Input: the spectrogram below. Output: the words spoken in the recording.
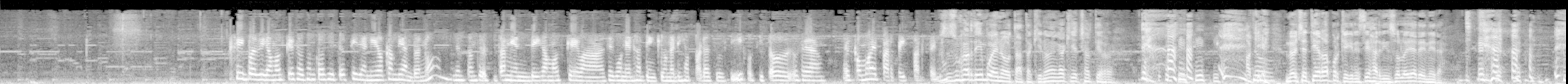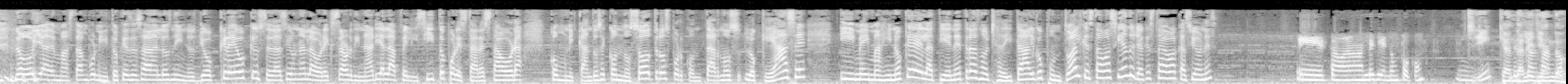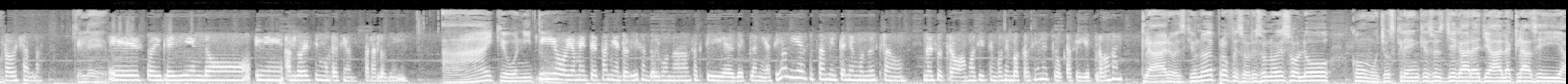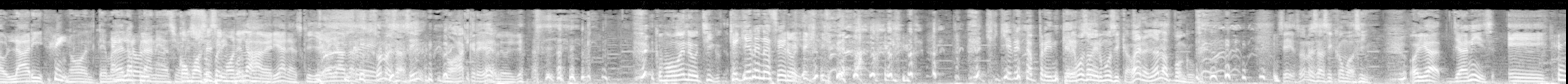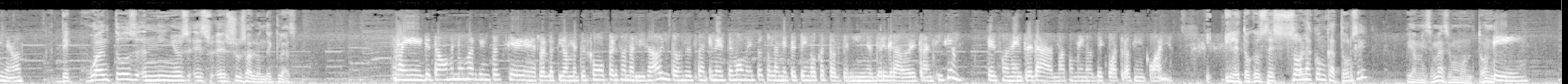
Sí, pues digamos que esas son cositas que ya han ido cambiando, ¿no? Entonces también digamos que va según el jardín que uno elija para sus hijos y todo, o sea, es como de parte y parte, ¿no? Eso es un jardín bueno, Tata. Aquí no venga aquí a echar tierra. Aquí no. eche tierra porque en este jardín solo hay arenera. No, y además tan bonito que se saben los niños. Yo creo que usted hace una labor extraordinaria. La felicito por estar a esta hora comunicándose con nosotros, por contarnos lo que hace. Y me imagino que la tiene trasnochadita algo puntual que estaba haciendo ya que está de vacaciones. Eh, estaba leyendo un poco. Sí, ¿qué anda leyendo? Aprovechando. ¿Qué lee? Eh, estoy leyendo eh, algo de estimulación para los niños. Ay, qué bonito. Y obviamente también realizando algunas actividades de planeación y eso también tenemos nuestra, nuestro trabajo, así estemos en vacaciones, toca seguir trabajando. Claro, es que uno de profesor eso no es solo como muchos creen que eso es llegar allá a la clase y hablar y no, el tema de la planeación Como hace Simón en las. Javerianas, que llega y habla. Sí. Eso no es así. No va a creer. Como bueno, chicos, ¿qué quieren hacer hoy? ¿Qué quieren aprender? Queremos oír música. Bueno, yo las pongo. Sí, eso no es así como así. Oiga, Yanis, eh, ¿de cuántos niños es, es su salón de clase? Eh, yo trabajo en un jardín pues que relativamente es como personalizado, entonces en este momento solamente tengo 14 niños del grado de transición, que son entre la edad más o menos de 4 a 5 años. ¿Y le toca a usted sola con 14? Y a mí se me hace un montón. Sí,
